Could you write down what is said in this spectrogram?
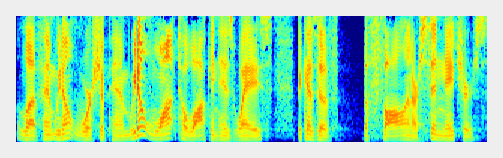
love Him. We don't worship Him. We don't want to walk in His ways because of the fall and our sin natures.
